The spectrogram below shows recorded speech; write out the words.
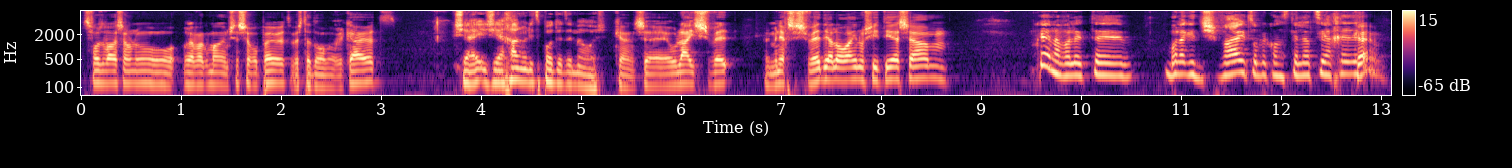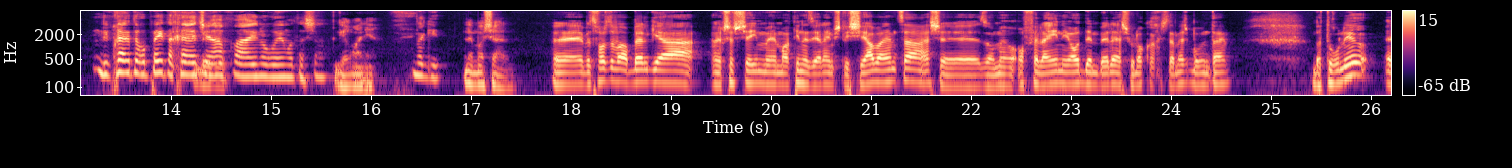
בסופו של דבר יש לנו רבע גמר עם שש אירופאיות ושתי דרום אמריקאיות שיכלנו לצפות את זה מראש. כן שאולי שווד... אני מניח ששוודיה לא ראינו שהיא תהיה שם כן, אבל את, אה, בוא נגיד שווייץ או בקונסטלציה אחרת, כן. נבחרת אירופאית אחרת. שאף היינו רואים אותה שם, גרמניה, נגיד. למשל. אה, בסופו של דבר בלגיה אני חושב שאם אה, מרטינז יעלה עם שלישייה באמצע שזה אומר אופל האיני עוד דמבלה שהוא לא כל כך השתמש בו בינתיים בטורניר אה,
